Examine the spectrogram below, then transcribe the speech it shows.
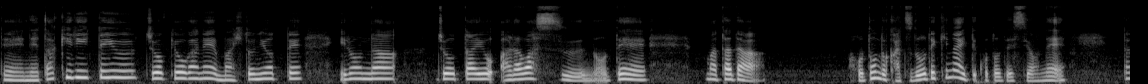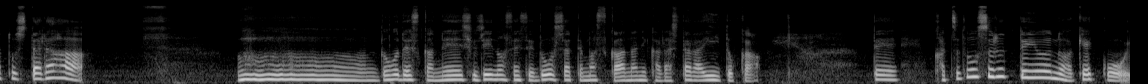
で寝たきりっていう状況がね、まあ、人によっていろんな状態を表すので、まあ、ただほとんど活動できないってことですよね。だとしたらうーん。どうですかね？主治医の先生どうおっしゃってますか？何からしたらいいとか。で活動するっていうのは結構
